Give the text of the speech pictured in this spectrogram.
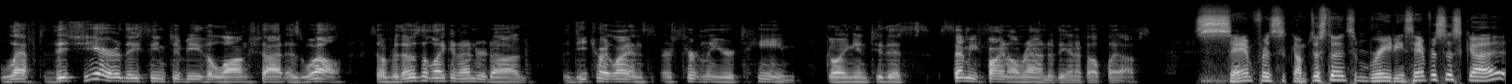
left this year, they seem to be the long shot as well. So for those that like an underdog, the Detroit Lions are certainly your team going into this semifinal round of the NFL playoffs. San Francisco, I'm just doing some reading. San Francisco,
